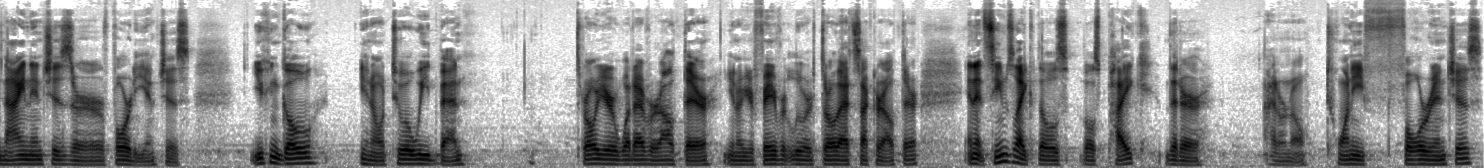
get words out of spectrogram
nine inches or forty inches, you can go you know to a weed bed, throw your whatever out there, you know your favorite lure, throw that sucker out there, and it seems like those those pike that are, I don't know, twenty four inches,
